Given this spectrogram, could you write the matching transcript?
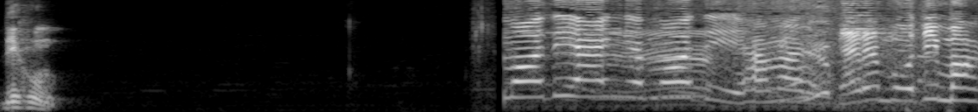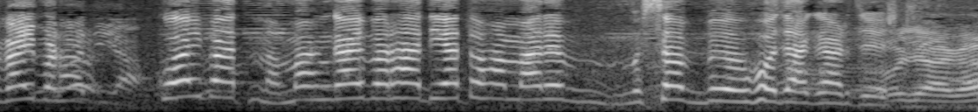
দেখুন मोदी मोदी हमारे अरे मोदी महँगाई बढ़ा दिया। कोई बात ना महँगाई बढ़ा दिया तो हमारे सब हो जाएगा एडजस्ट हो जाएगा।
